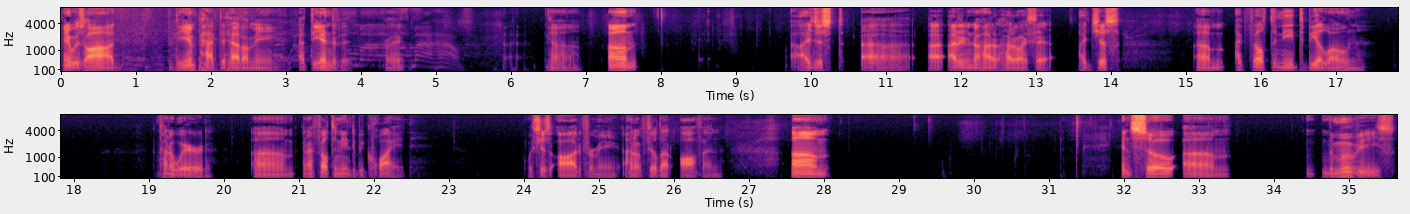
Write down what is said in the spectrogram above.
and it was odd the impact it had on me at the end of it, right? Uh-huh. Um, I just uh, I, I don't even know how how do I say it. I just um, I felt the need to be alone, kind of weird, um, and I felt the need to be quiet, which is odd for me. I don't feel that often. Um, and so um, the movies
